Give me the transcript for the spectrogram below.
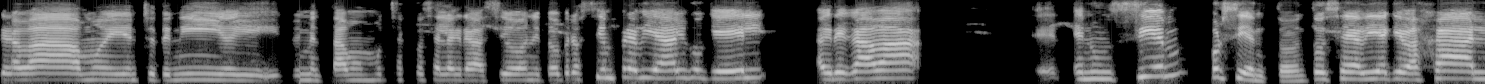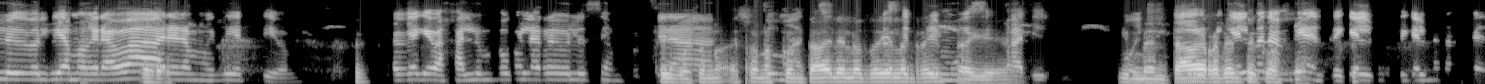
grabábamos y entretenido, y inventábamos muchas cosas en la grabación y todo, pero siempre había algo que él agregaba en- un 100%, entonces había que bajarlo y volvíamos a grabar, era muy divertido. Había que bajarle un poco la revolución. Sí, pues eso, era no- eso nos contaba él el otro día en la entrevista, que inventaba de repente Riquelme cosas. también, Riquel- Riquelme también.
